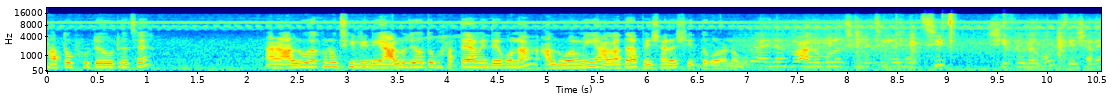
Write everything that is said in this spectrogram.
ভাতও ফুটে উঠেছে। আর আলু এখনও ছিলিনি। আলু যেহেতু ভাতে আমি দেব না, আলু আমি আলাদা প্রেশারে সিদ্ধ করে নেব। এই দেখো, আলুগুলো ছিলে ছিলে নিচ্ছি, সিদ্ধ দেবো প্রেশারে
